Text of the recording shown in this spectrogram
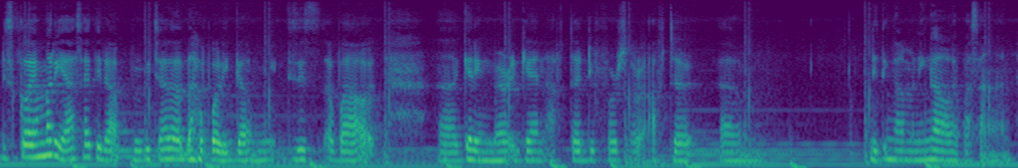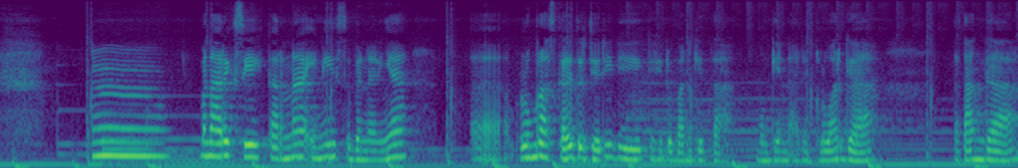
disclaimer ya, saya tidak berbicara tentang poligami. This is about uh, getting married again after divorce or after um, ditinggal meninggal oleh pasangan. Hmm, menarik sih karena ini sebenarnya uh, lumrah sekali terjadi di kehidupan kita. Mungkin ada keluarga, tetangga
